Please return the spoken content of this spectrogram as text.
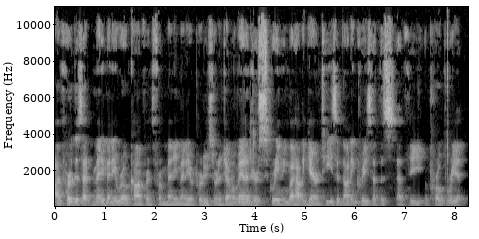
I've heard this at many many road conference from many many a producer and a general manager screaming about how the guarantees have not increased at this at the appropriate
